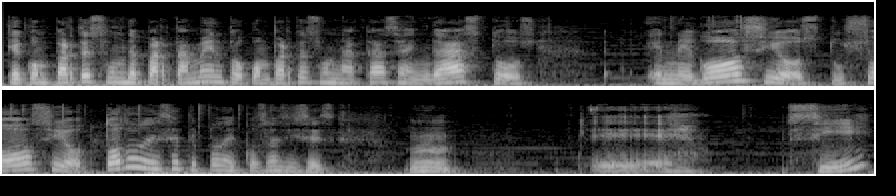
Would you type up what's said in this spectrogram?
que compartes un departamento, compartes una casa en gastos, en negocios, tu socio, todo ese tipo de cosas, dices, mm, eh, sí,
